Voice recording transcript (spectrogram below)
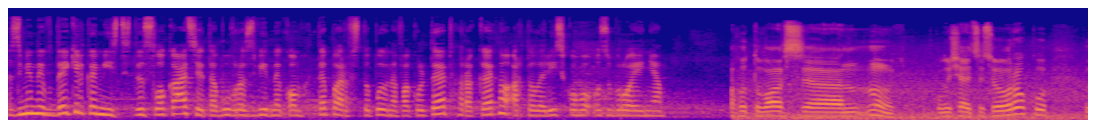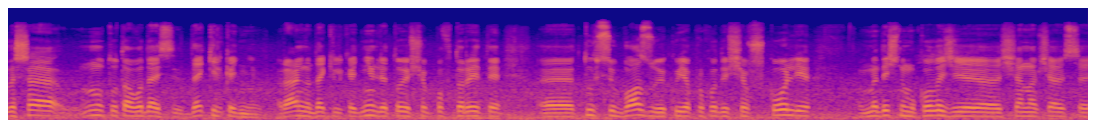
змінив декілька місць дислокації та був розвідником. Тепер вступив на факультет ракетно-артилерійського озброєння. Готувався, ну, виходить, цього року лише ну, тут в Одесі декілька днів. Реально декілька днів для того, щоб повторити е, ту всю базу, яку я проходив ще в школі, в медичному коледжі ще навчаюся.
